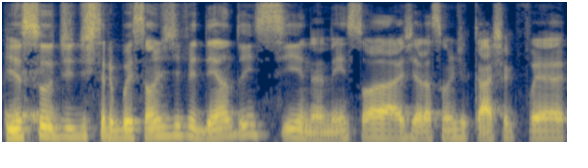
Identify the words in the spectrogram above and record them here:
Isso de distribuição de dividendo em si, né? Nem só a geração de caixa, que foi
